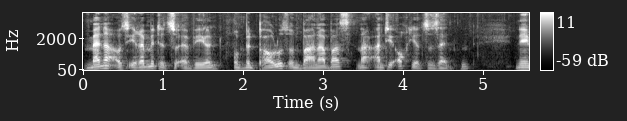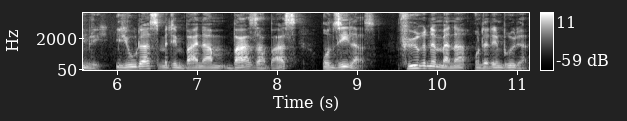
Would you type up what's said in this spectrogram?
Männer aus ihrer Mitte zu erwählen und mit Paulus und Barnabas nach Antiochia zu senden, nämlich Judas mit dem Beinamen Barsabas und Silas, führende Männer unter den Brüdern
